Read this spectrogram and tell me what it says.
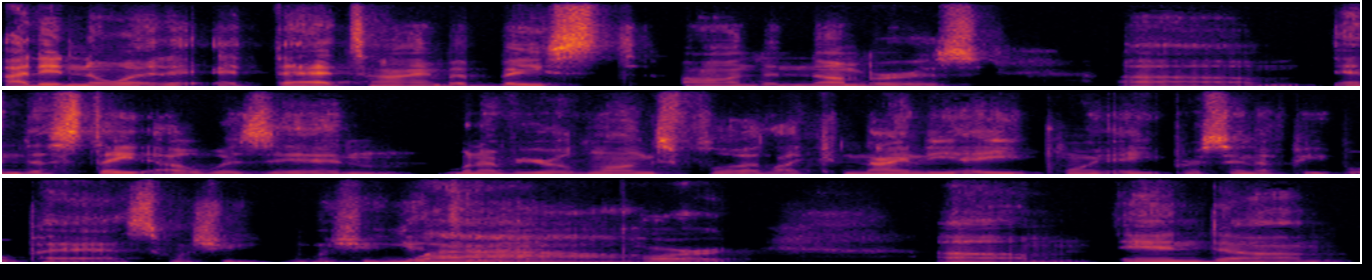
I didn't know it at that time, but based on the numbers um, and the state I was in, whenever your lungs flood, like 98.8% of people pass once you once you get wow. to that part. Um, and um,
